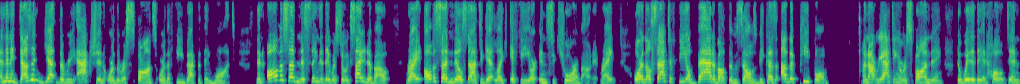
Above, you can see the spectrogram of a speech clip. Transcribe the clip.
And then it doesn't get the reaction or the response or the feedback that they want. Then all of a sudden, this thing that they were so excited about, right? All of a sudden, they'll start to get like iffy or insecure about it, right? Or they'll start to feel bad about themselves because other people not reacting or responding the way that they had hoped. And,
